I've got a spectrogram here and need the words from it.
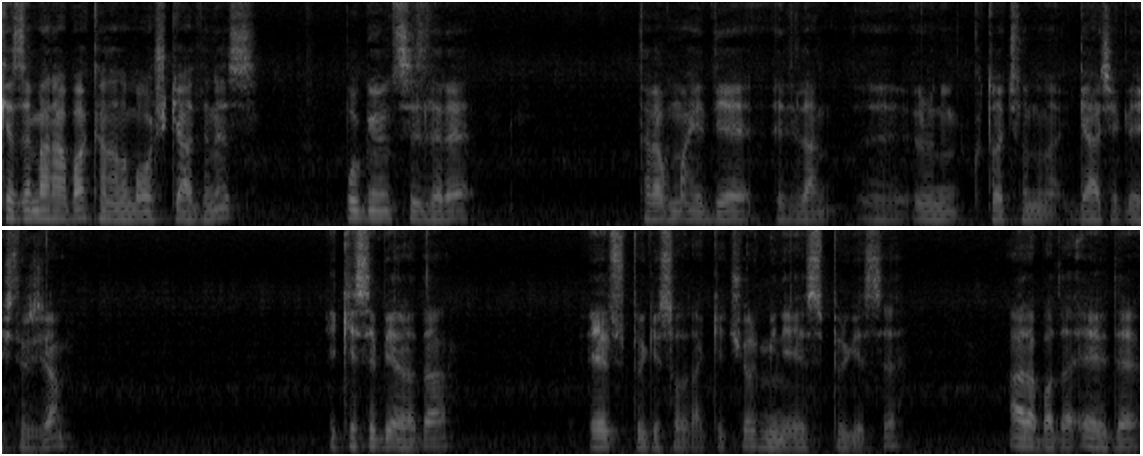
Herkese merhaba, kanalıma hoş geldiniz. Bugün sizlere tarafıma hediye edilen e, ürünün kutu açılımını gerçekleştireceğim. İkisi bir arada el süpürgesi olarak geçiyor. Mini el süpürgesi. Arabada, evde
